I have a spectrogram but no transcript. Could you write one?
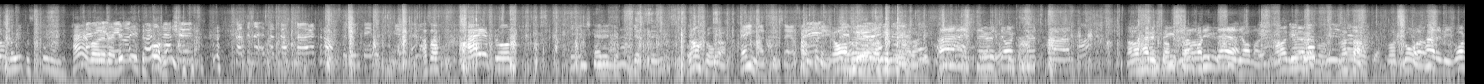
ramlar ut och så får man... Här var det vi väldigt måste lite först folk. räta ut Så att, den, är- så att vi har snöret rakt så det inte är ihopknutet. Alltså härifrån är det typ jättemycket Bra fråga. Hej Marcus, är jag framför dig? Ja, Det är än Här är knut, jag har en knut här. Ja, här är sant. Ja, det det är jag man. Ja, du är Vänta. Vart går den? Här är vi. Var,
